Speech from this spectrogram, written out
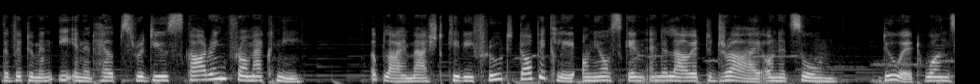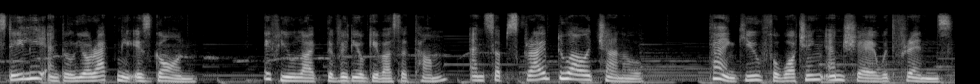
the vitamin E in it helps reduce scarring from acne. Apply mashed kiwi fruit topically on your skin and allow it to dry on its own. Do it once daily until your acne is gone. If you like the video give us a thumb, and subscribe to our channel. Thank you for watching and share with friends.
